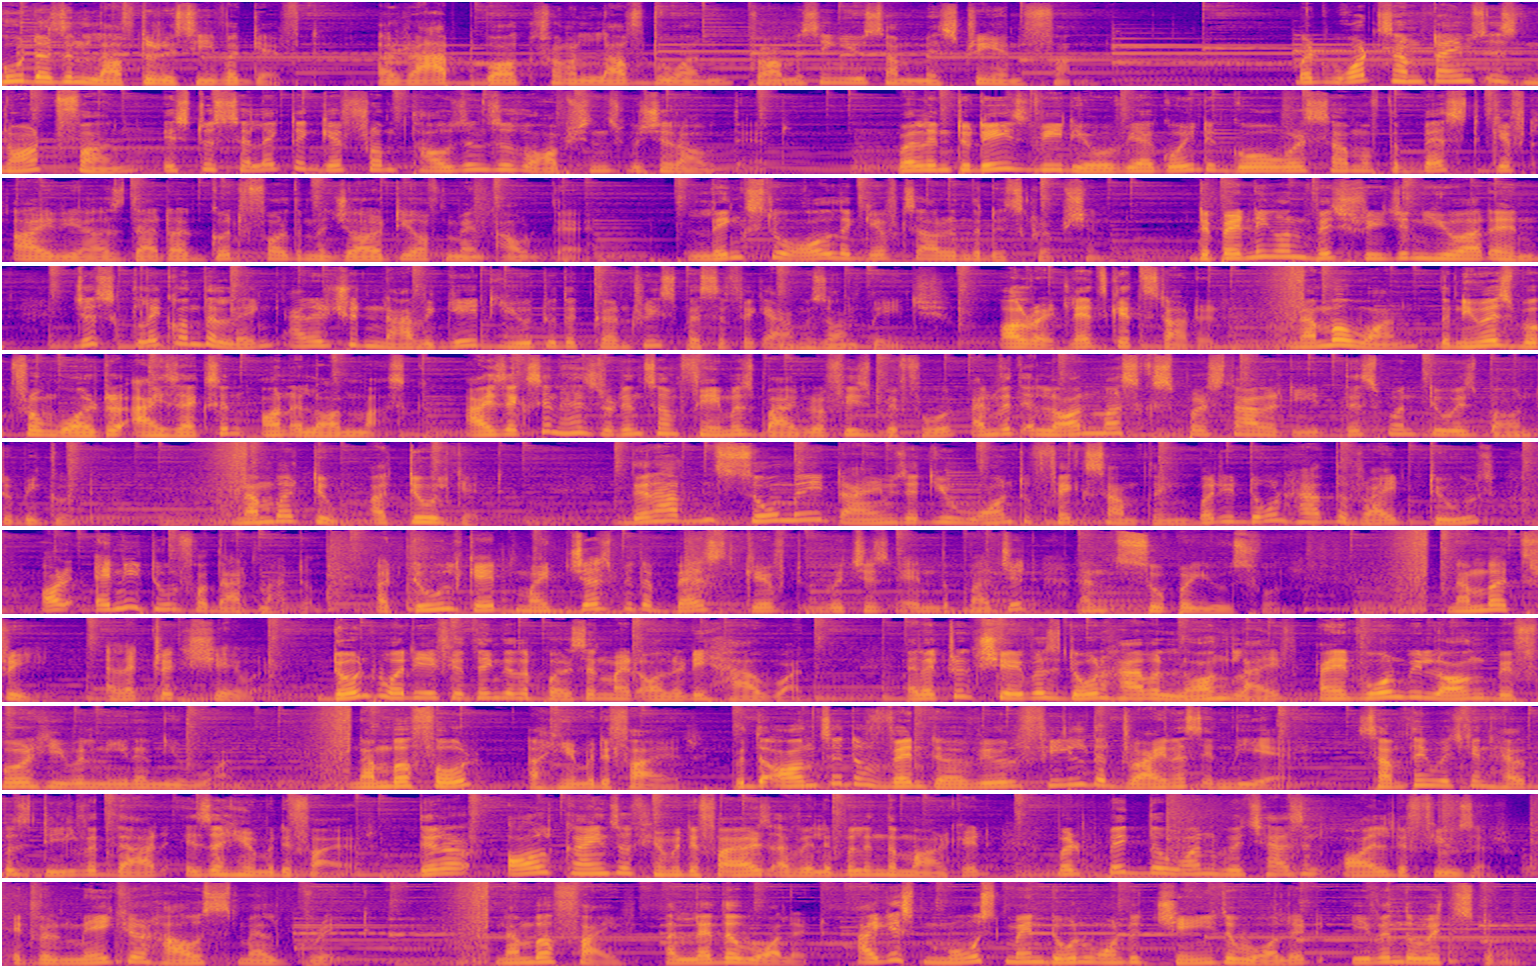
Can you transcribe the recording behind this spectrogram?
Who doesn't love to receive a gift? A wrapped box from a loved one promising you some mystery and fun. But what sometimes is not fun is to select a gift from thousands of options which are out there. Well, in today's video, we are going to go over some of the best gift ideas that are good for the majority of men out there. Links to all the gifts are in the description. Depending on which region you are in, just click on the link and it should navigate you to the country specific Amazon page. Alright, let's get started. Number 1 The newest book from Walter Isaacson on Elon Musk. Isaacson has written some famous biographies before, and with Elon Musk's personality, this one too is bound to be good. Number 2 A toolkit. There have been so many times that you want to fix something but you don't have the right tools or any tool for that matter. A toolkit might just be the best gift which is in the budget and super useful. Number 3. Electric shaver. Don't worry if you think that the person might already have one. Electric shavers don't have a long life and it won't be long before he will need a new one. Number 4. A humidifier. With the onset of winter, we will feel the dryness in the air. Something which can help us deal with that is a humidifier. There are all kinds of humidifiers available in the market, but pick the one which has an oil diffuser. It will make your house smell great. Number 5. A leather wallet. I guess most men don't want to change the wallet even though it's torn.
